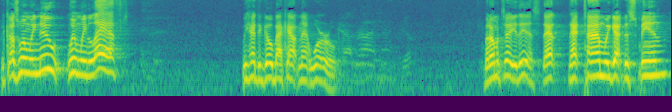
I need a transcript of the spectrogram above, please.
Because when we knew when we left, we had to go back out in that world. But I'm going to tell you this that, that time we got to spend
